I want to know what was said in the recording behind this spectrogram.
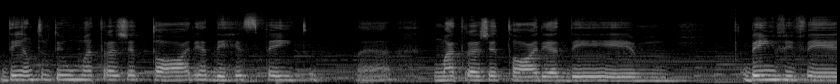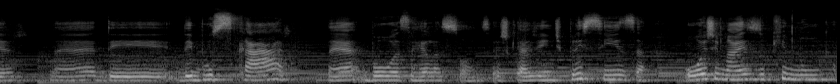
dentro de uma trajetória de respeito, né? uma trajetória de hum, bem viver, né? de, de buscar né? boas relações. Acho que a gente precisa, hoje mais do que nunca,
